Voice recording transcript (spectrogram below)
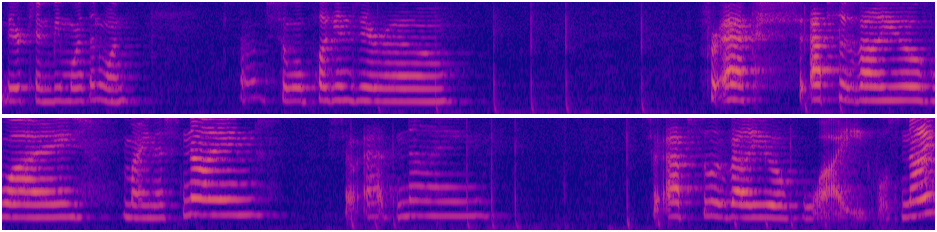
there can be more than one. Um, so we'll plug in 0. For x, absolute value of y minus 9, so add 9. So absolute value of y equals 9.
